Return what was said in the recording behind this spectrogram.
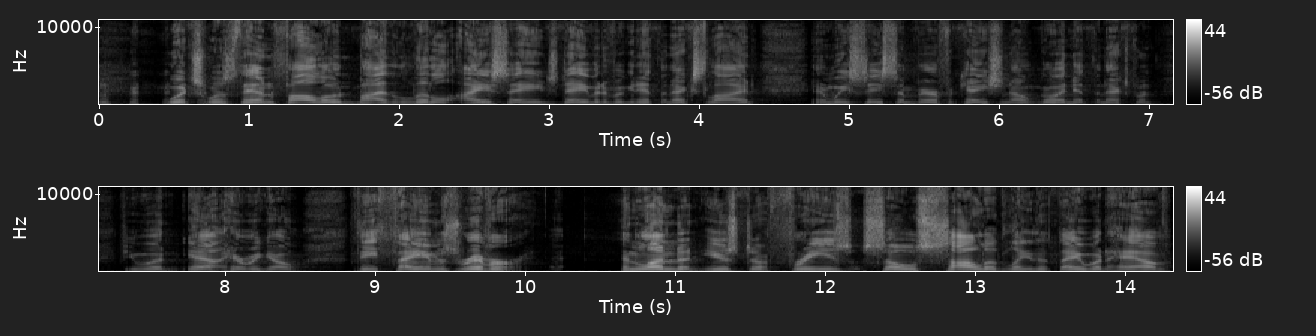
which was then followed by the Little Ice Age. David, if we can hit the next slide, and we see some verification. Oh, go ahead and hit the next one, if you would. Yeah, here we go. The Thames River in London used to freeze so solidly that they would have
